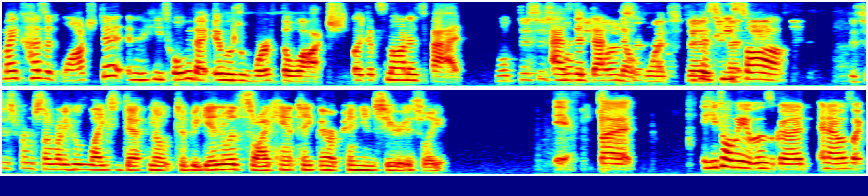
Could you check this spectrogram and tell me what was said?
my cousin watched it and he told me that it was worth the watch. Like it's not as bad Well, this is as the Death Note one because he saw. This is from somebody who likes Death Note to begin with, so I can't take their opinion seriously. Yeah, but he told me it was good, and I was like,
